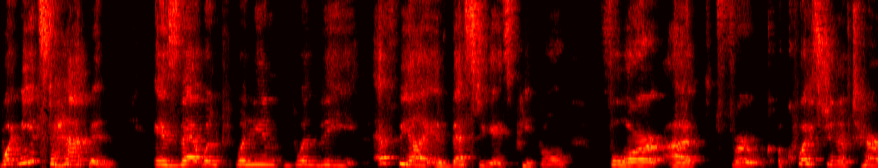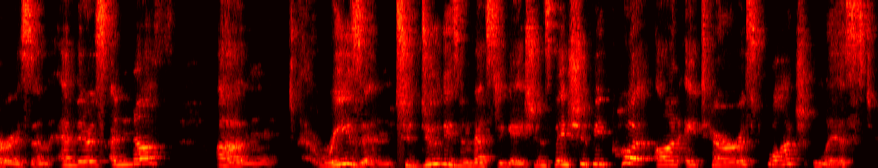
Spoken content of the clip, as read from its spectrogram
what needs to happen is that when when the when the FBI investigates people for uh, for a question of terrorism, and there's enough um, reason to do these investigations, they should be put on a terrorist watch list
